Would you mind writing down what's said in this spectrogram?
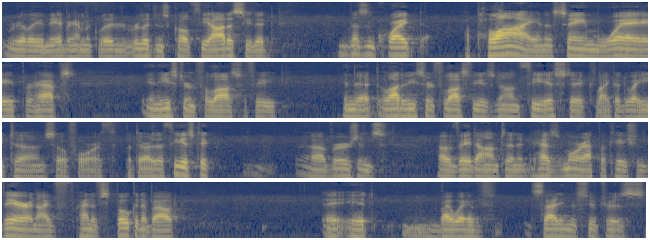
really in the Abrahamic religions called theodicy that doesn't quite apply in the same way, perhaps, in Eastern philosophy, in that a lot of Eastern philosophy is non theistic, like Advaita and so forth. But there are the theistic uh, versions of Vedanta, and it has more application there. And I've kind of spoken about it by way of citing the sutras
